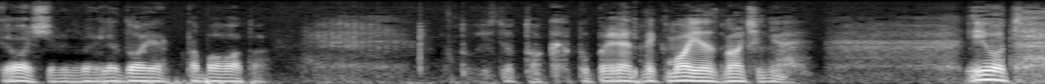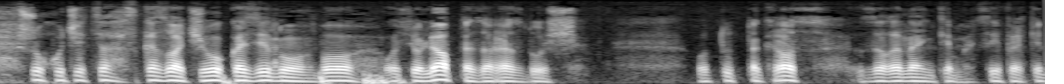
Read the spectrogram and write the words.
краще він виглядає набагато. Тобто отак, попередник має значення. І от що хочеться сказати, чого казино, бо ось ляпне зараз дощ. От тут так раз зелененьким циферки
